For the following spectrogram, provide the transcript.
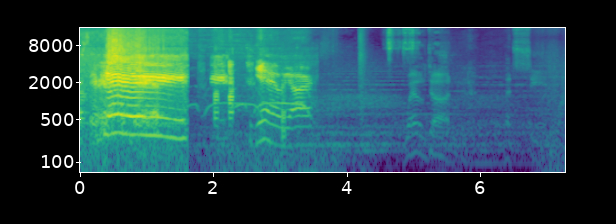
We got serious. Yay! Yeah, we are. Well done. Let's see what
